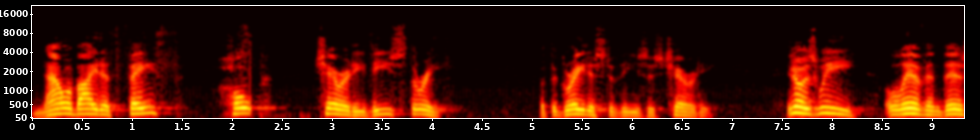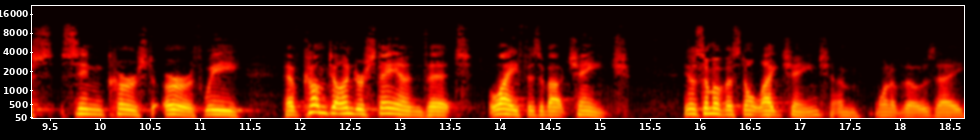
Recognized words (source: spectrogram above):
Now abideth faith, hope, charity, these three. But the greatest of these is charity. You know, as we live in this sin cursed earth, we have come to understand that life is about change. You know, some of us don't like change. I'm one of those. I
